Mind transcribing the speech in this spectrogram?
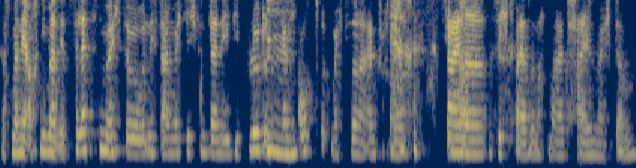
dass man ja auch niemanden jetzt verletzen möchte und nicht sagen möchte, ich finde deine Idee blöd und es mhm. gar nicht ausdrücken möchte, sondern einfach nur seine genau. Sichtweise nochmal teilen möchte.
